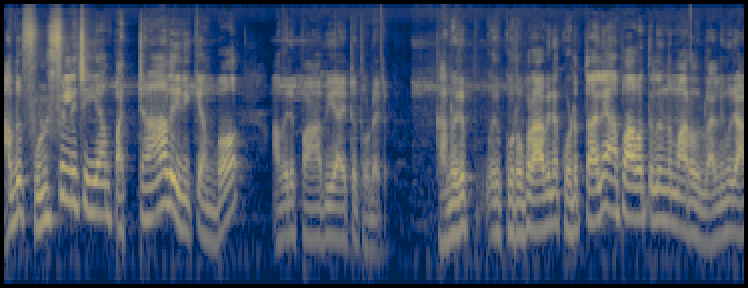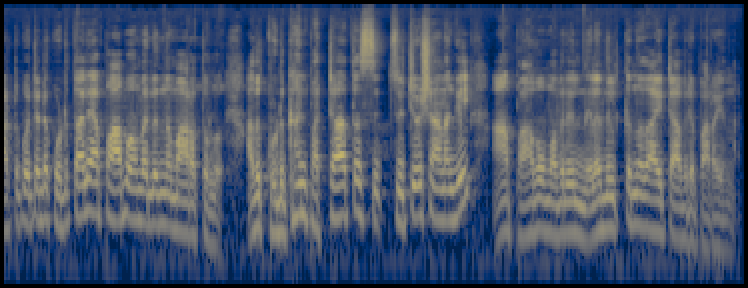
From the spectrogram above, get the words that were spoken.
അത് ഫുൾഫിൽ ചെയ്യാൻ പറ്റാതെ ഇരിക്കുമ്പോൾ അവർ പാപിയായിട്ട് തുടരും. കാരണം ഒരു ഒരു കുറുപ്രാവിനെ കൊടുത്താലേ ആ പാപത്തിൽ നിന്ന് മാറത്തുള്ളൂ. അല്ലെങ്കിൽ ഒരു ആട്ടുകൊറ്റന്റെ കൊടുത്താലേ ആ പാപം അവരിൽ നിന്ന് മാറത്തുള്ളൂ. അത് കൊടുക്കാൻ പറ്റാത്ത സിറ്റുവേഷൻ ആണെങ്കിൽ ആ പാപം അവരിൽ നിലനിൽക്കുന്നതായിട്ട് അവർ പറയുന്നത്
